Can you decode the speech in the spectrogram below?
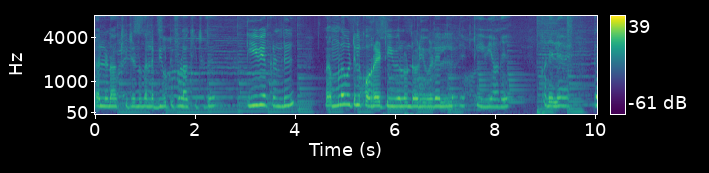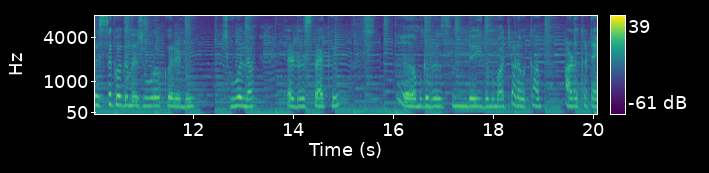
നല്ലോണം ആക്കിയിട്ടുണ്ട് നല്ല ബ്യൂട്ടിഫുൾ ആക്കിയിട്ടുണ്ട്. ടി വി ഒക്കെ ഉണ്ട്. നമ്മളെ വീട്ടിൽ കുറേ ടി വികളുണ്ട് ഇവിടെ എല്ലാവരും ടി വി ആണ് കണ്ടില്ലേ ഡ്രസ്സൊക്കെ വെക്കുന്ന ഷൂറൊക്കെ വരെ ഉണ്ട്. ഷൂ അല്ല ഡ്രസ് റാക്ക് നമുക്ക് ഡ്രസ്സിന്റെ ഇതൊന്ന് മാറ്റി അവിടെ വെക്കാം. അവിടെ വെക്കട്ടെ.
